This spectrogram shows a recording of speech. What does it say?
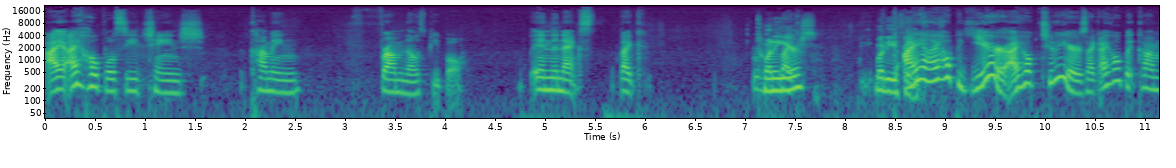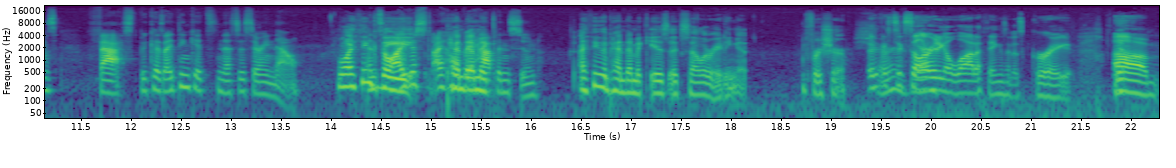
I, I hope we'll see change coming from those people in the next like 20 like, years? What do you I, think? I hope a year. I hope two years. Like I hope it comes fast because I think it's necessary now. well, I think And the so I just I hope it happens soon. I think the pandemic is accelerating it for sure. Sure, it's yeah. accelerating a lot of things and it's great. Yep. Um,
